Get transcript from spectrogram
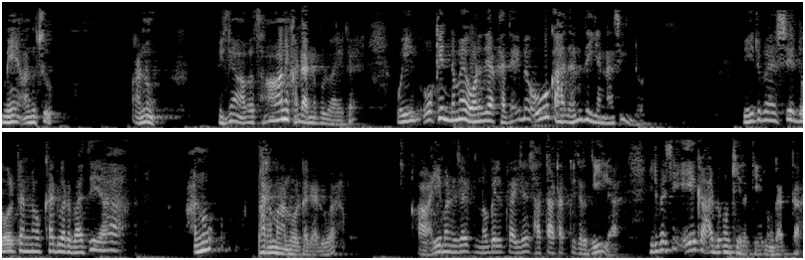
මේ අංශු අණු ඉතින් අවසානේ කඩන්න පුළුවන් එක. ඔය ඕකෙන් තමයි ඕන දෙයක් හදන්නේ. ඕක හදන්න දෙයයන්ාංශ ඉන්න ඕන. ඊට පස්සේ ඩෝල්ටන් ඔක් කඩුවට පස්සේ යා අණු පරමාණු වලට ගැඩුවා. ආයේ මනසට Nobel Prize 7-8ක් විතර දීලා ඊට පස්සේ ඒක අඩුම කියලා තේරුම් ගත්තා.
